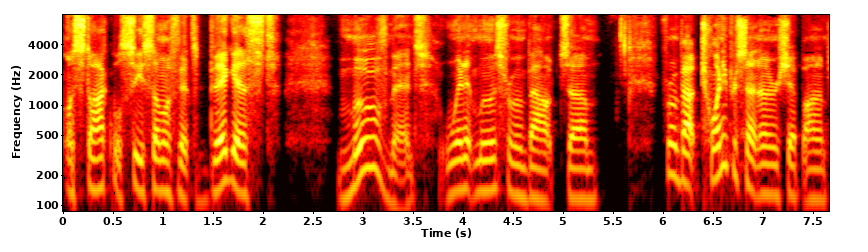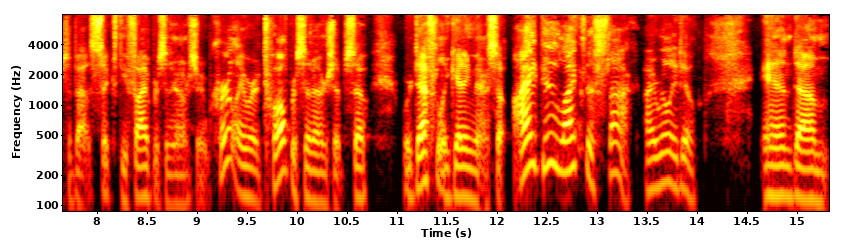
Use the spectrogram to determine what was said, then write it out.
a stock will see some of its biggest movement when it moves from about um, from about 20% ownership on up to about 65% ownership. Currently, we're at 12% ownership, so we're definitely getting there. So I do like this stock. I really do. And um,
